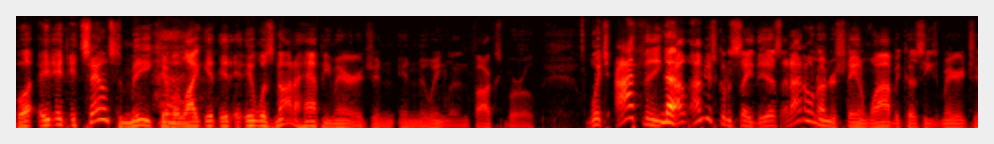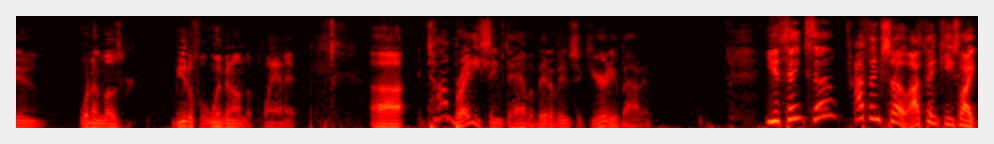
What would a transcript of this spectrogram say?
But it, it, it sounds to me, Kimball, like it, it, it was not a happy marriage in, in New England, in Foxborough, which I think, No. I, I'm just going to say this, and I don't understand why, because he's married to one of the most beautiful women on the planet. Uh, Tom Brady seems to have a bit of insecurity about him. You think so? I think so. I think he's like,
